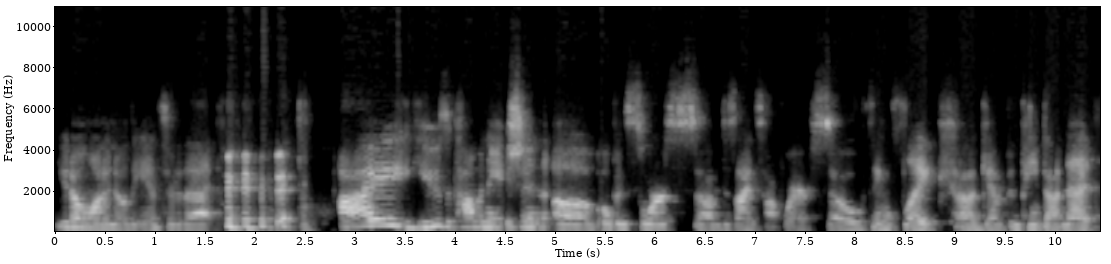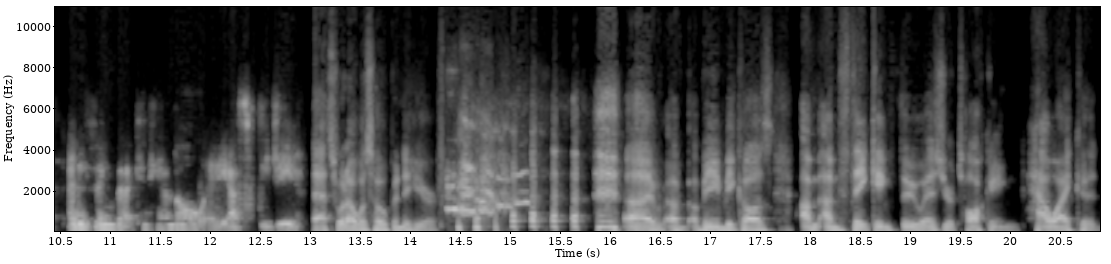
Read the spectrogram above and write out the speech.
You don't want to know the answer to that. I use a combination of open source um, design software. So things like uh, GIMP and Paint.net, anything that can handle a SVG. That's what I was hoping to hear. Uh, I, I, mean, because I'm I'm thinking through as you're talking how I could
